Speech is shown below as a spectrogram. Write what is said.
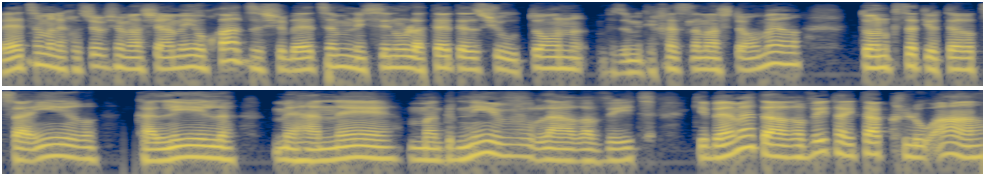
בעצם אני חושב שמה שהיה מיוחד זה שבעצם ניסינו לתת איזשהו טון, וזה מתייחס למה שאתה אומר, טון קצת יותר צעיר, קליל, מהנה, מגניב לערבית, כי באמת הערבית הייתה כלואה אה,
